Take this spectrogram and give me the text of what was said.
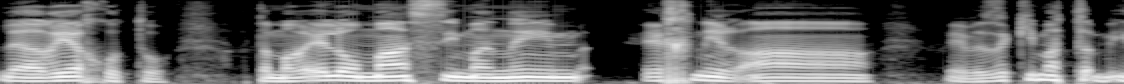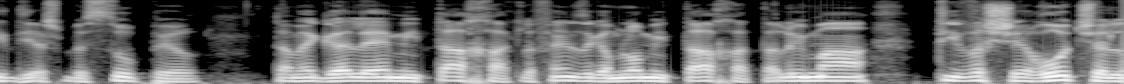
להריח אותו. אתה מראה לו מה הסימנים, איך נראה, וזה כמעט תמיד יש בסופר. אתה מגלה מתחת, לפעמים זה גם לא מתחת, תלוי מה טיב השירות של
